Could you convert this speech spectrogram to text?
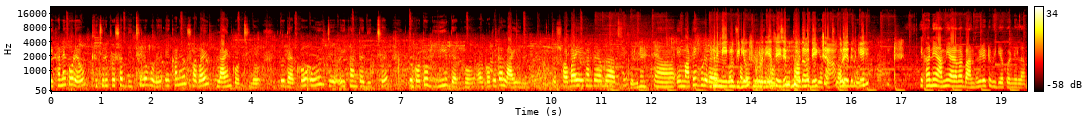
এখানে করেও খিচুড়ি প্রসাদ দিচ্ছিল বলে এখানেও সবাই লাইন করছিল। তো দেখো ওই যে ওইখানটা দিচ্ছে। তো কত ভিড় দেখো আর কতটা লাইন। তো সবাই এখানটায় আমরা আছি। এই মাঠে ঘুরে এখানে মেয়েগুলো ভিডিও শুরু করে দিয়েছে। এই যে দেখছে করে এদেরকে। এখানে আমি আর আমার বান্ধবীর একটা ভিডিও করে নিলাম।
